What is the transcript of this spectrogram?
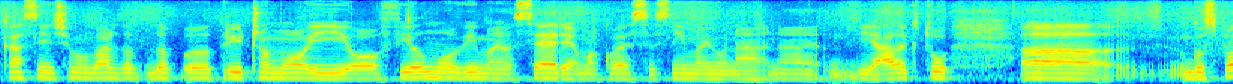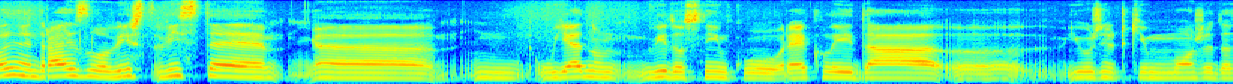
Kasnije ćemo baš da, da e, pričamo i o filmovima i o serijama koje se snimaju na, na dijalektu. Uh, gospodine Drajzlo, vi, vi ste uh, u jednom videosnimku rekli da uh, južnjačkim, može da,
